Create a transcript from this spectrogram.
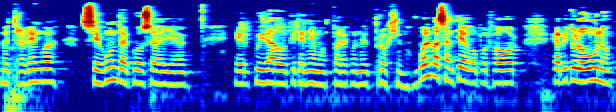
nuestra lengua. Segunda cosa allá, el cuidado que tenemos para con el prójimo. Vuelva a Santiago, por favor, capítulo 1.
